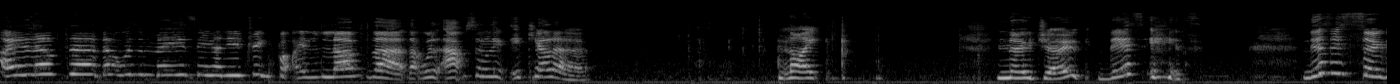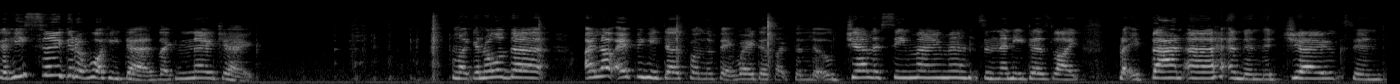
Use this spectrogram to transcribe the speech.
I love that. That was amazing. I need a drink, but I love that. That was absolutely killer. Like, no joke. This is. This is so good. He's so good at what he does. Like, no joke. Like, and all the. I love everything he does from the thing where he does like the little jealousy moments, and then he does like bloody banter, and then the jokes, and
